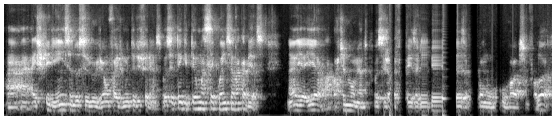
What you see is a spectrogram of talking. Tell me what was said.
a, a, experiência do cirurgião faz muita diferença. Você tem que ter uma sequência na cabeça. Né? E aí, a partir do momento que você já fez a limpeza, como o Robson falou,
